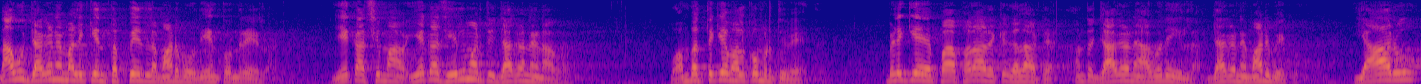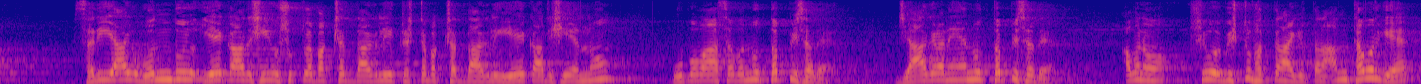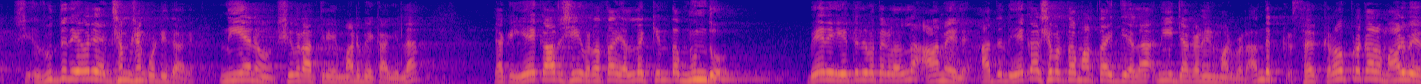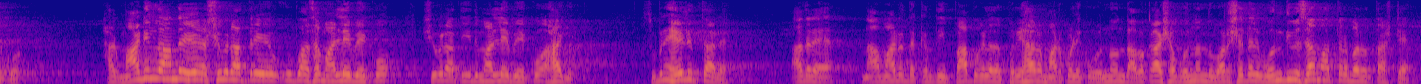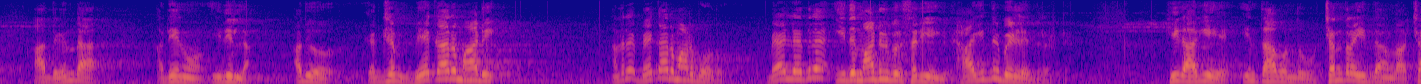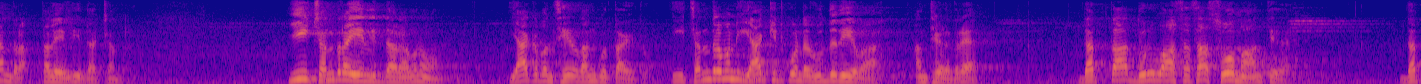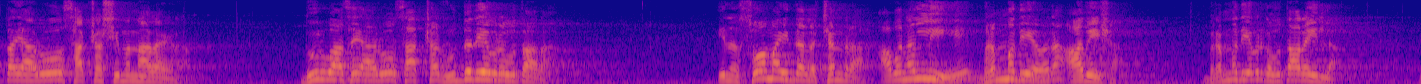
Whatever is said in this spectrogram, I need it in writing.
ನಾವು ಜಾಗರಣೆ ಮಾಡಲಿಕ್ಕೆ ಏನು ತಪ್ಪೇನಿಲ್ಲ, ಮಾಡ್ಬೋದು, ಏನು ತೊಂದರೆ ಇಲ್ಲ. ಏಕಾದಶಿ ಮಾ ಏಕಾದಶಿ ಎಲ್ಲಿ ಮಾಡ್ತೀವಿ ಜಾಗರಣೆ ನಾವು? ಒಂಬತ್ತಕ್ಕೆ ಮಲ್ಕೊಂಬಿಡ್ತೀವಿ. ಬೆಳಗ್ಗೆ ಪ, ಫಲಾರಕ್ಕೆ ಗಲಾಟೆ, ಅಂತ ಜಾಗರಣೆ ಆಗೋದೇ ಇಲ್ಲ, ಜಾಗರಣೆ ಮಾಡಬೇಕು. ಯಾರು ಸರಿಯಾಗಿ ಒಂದು ಏಕಾದಶಿಯು ಶುಕ್ಲ ಪಕ್ಷದ್ದಾಗಲಿ, ಕೃಷ್ಣ ಪಕ್ಷದ್ದಾಗಲಿ ಏಕಾದಶಿಯನ್ನು ಉಪವಾಸವನ್ನು ತಪ್ಪಿಸದೆ, ಜಾಗರಣೆಯನ್ನು ತಪ್ಪಿಸದೆ ಅವನು ಶಿವ ವಿಷ್ಣು ಭಕ್ತನಾಗಿರ್ತಾನೆ, ಅಂಥವ್ರಿಗೆ ಶಿ ರುದ್ರದೇವರೇ ಎಕ್ಸಂಷನ್ ಕೊಟ್ಟಿದ್ದಾರೆ. ನೀ ಏನು ಶಿವರಾತ್ರಿ ಮಾಡಬೇಕಾಗಿಲ್ಲ. ಯಾಕೆ ಏಕಾದಶಿ ವ್ರತ ಎಲ್ಲಕ್ಕಿಂತ ಮುಂದು, ಬೇರೆ ಇತರ ವ್ರತಗಳೆಲ್ಲ ಆಮೇಲೆ. ಆದ್ದರಿಂದ ಏಕಾದಶಿ ವ್ರತ ಮಾಡ್ತಾ ಇದೆಯಲ್ಲ ನೀ ಜಾಗರಣೆಯನ್ನು ಮಾಡಬೇಡ. ಅಂದರೆ ಸ ಕ್ರಮ ಪ್ರಕಾರ ಮಾಡಬೇಕು. ಹಾಗೆ ಮಾಡಿಲ್ಲ ಅಂದರೆ ಶಿವರಾತ್ರಿ ಉಪವಾಸ ಮಾಡಲೇಬೇಕು, ಶಿವರಾತ್ರಿ ಇದು ಮಾಡಲೇಬೇಕು, ಹಾಗೆ. ಸುಮ್ಮನೆ ಹೇಳಿರ್ತಾರೆ. ಆದರೆ ನಾವು ಮಾಡಿರ್ತಕ್ಕಂಥ ಈ ಪಾಪಗಳೆಲ್ಲ ಪರಿಹಾರ ಮಾಡ್ಕೊಳ್ಳಿಕ್ಕೆ ಒಂದೊಂದು ಅವಕಾಶ, ಒಂದೊಂದು ವರ್ಷದಲ್ಲಿ ಒಂದು ದಿವಸ ಮಾತ್ರ ಬರುತ್ತೆ ಅಷ್ಟೇ. ಆದ್ದರಿಂದ ಅದೇನು ಇದಿಲ್ಲ. ಅದು ಎಕ್ಸಾಮ್ ಬೇಕಾದ್ರೆ ಮಾಡಿ. ಅಂದರೆ ಬೇಕಾದ್ರೆ ಮಾಡ್ಬೋದು. ಬೇಡಲಿದ್ರೆ ಇದು ಮಾಡಿರ್ಬೇಕು ಸರಿಯಾಗಿ. ಹಾಗಿದ್ದರೆ ಬೇಡಲಿದ್ರೆ ಅಷ್ಟೇ. ಹೀಗಾಗಿ ಇಂತಹ ಒಂದು ಚಂದ್ರ ಇದ್ದಾನಲ್ಲ, ಚಂದ್ರ ತಲೆಯಲ್ಲಿ ಇದ್ದ ಚಂದ್ರ. ಈ ಚಂದ್ರ ಏನಿದ್ದಾನೆ ಅವನು? ಯಾಕೆ ಬಂದು ಸೇರೋದು ಹಂಗೆ ಗೊತ್ತಾಯಿತು. ಈ ಚಂದ್ರವನ್ನು ಯಾಕೆ ಇಟ್ಕೊಂಡ ರುದ್ರದೇವ ಅಂತ ಹೇಳಿದ್ರೆ ದತ್ತ ದುರ್ವಾಸಸ ಸೋಮ ಅಂತಿದೆ. ದತ್ತ ಯಾರು? ಸಾಕ್ಷಾತ್ ಶ್ರೀಮನ್ನಾರಾಯಣ. ದುರ್ವಾಸ ಯಾರು? ಸಾಕ್ಷಾತ್ ರುದ್ರದೇವರ ಅವತಾರ. ಇನ್ನು ಸೋಮ ಇದ್ದಲ್ಲ ಚಂದ್ರ, ಅವನಲ್ಲಿ ಬ್ರಹ್ಮದೇವರ ಆವೇಶ. ಬ್ರಹ್ಮದೇವರಿಗೆ ಅವತಾರ ಇಲ್ಲ.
